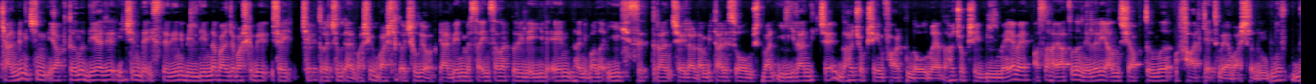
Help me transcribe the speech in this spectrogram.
kendin için yaptığını diğeri için de istediğini bildiğinde bence başka bir şey chapter açılıyor yani başka bir başlık açılıyor. Yani benim mesela insan hakları ile ilgili en hani bana iyi hissettiren şeylerden bir tanesi olmuştu. Ben ilgilendikçe daha çok şeyin farkında olmaya, daha çok şey bilmeye ve aslında hayatımda neleri yanlış yaptığımı fark etmeye başladım. Bunu bu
